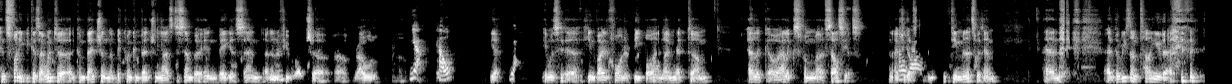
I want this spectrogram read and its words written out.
and it's funny because I went to a convention, a Bitcoin convention last December in Vegas, and I don't know if you watch uh, uh, Raul. yeah how Yeah. Yeah. It was uh, he invited 400 people, and I met um, Alec, oh, Alex from uh, Celsius, and I actually Oh, got spend 15 minutes with him. And, and the reason I'm telling you that,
